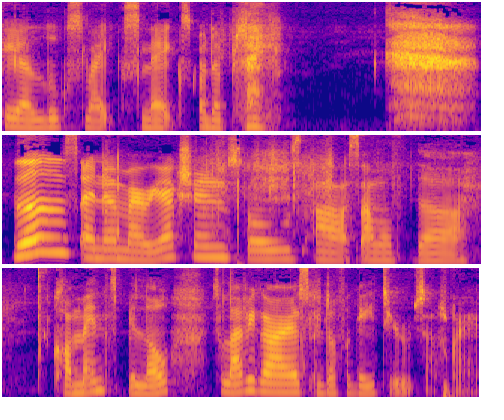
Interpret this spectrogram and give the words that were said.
hair looks like snakes on a plane. those are not my reactions, those are some of the comments below. So love you guys and don't forget to subscribe.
